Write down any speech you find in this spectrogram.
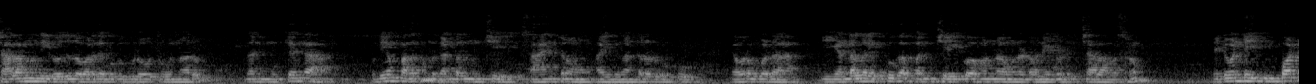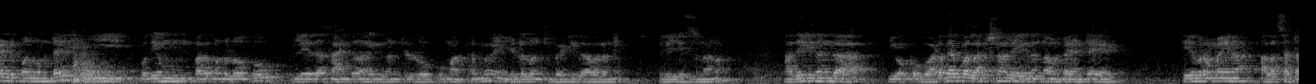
చాలా మంది ఈ రోజుల్లో వడదెబ్బకు గురవుతూ ఉన్నారు. దానికి ముఖ్యంగా ఉదయం పదకొండు గంటల నుంచి సాయంత్రం ఐదు గంటల లోపు ఎవరు కూడా ఈ ఎండల్లో ఎక్కువగా పని చేయకోకుండా ఉండడం అనేటువంటిది చాలా అవసరం. ఎటువంటి ఇంపార్టెంట్ పనులు ఉంటే ఈ ఉదయం పదకొండు లోపు లేదా సాయంత్రం ఐదు గంటల లోపు మాత్రమే ఇళ్ళలోంచి బయటికి రావాలని తెలియజేస్తున్నాను. అదేవిధంగా ఈ యొక్క వడదెబ్బ లక్షణాలు ఏ విధంగా ఉంటాయంటే తీవ్రమైన అలసట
